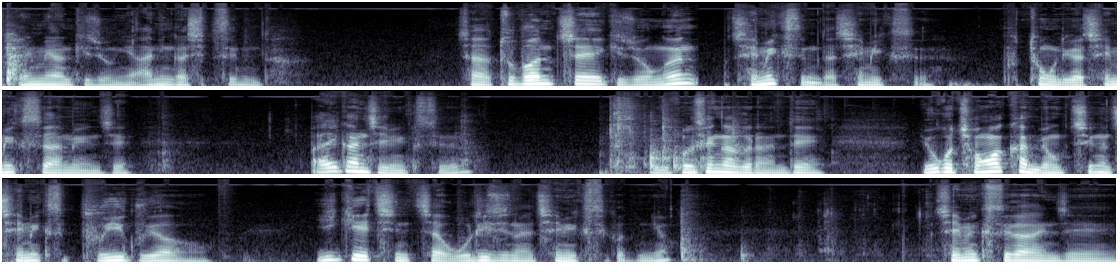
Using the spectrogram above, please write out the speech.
발매한 기종이 아닌가 싶습니다. 자, 두 번째 기종은 제믹스입니다. 제믹스. 보통 우리가 제믹스 하면 이제 빨간 제믹스 이걸 생각을 하는데 요거 정확한 명칭은 제믹스 V고요. 이게 진짜 오리지널 제믹스거든요. 제믹스가 이제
